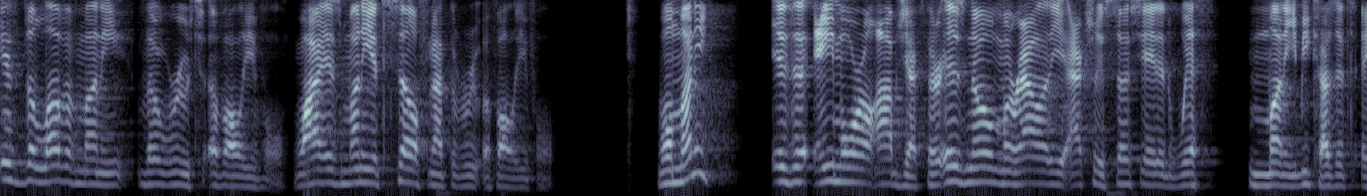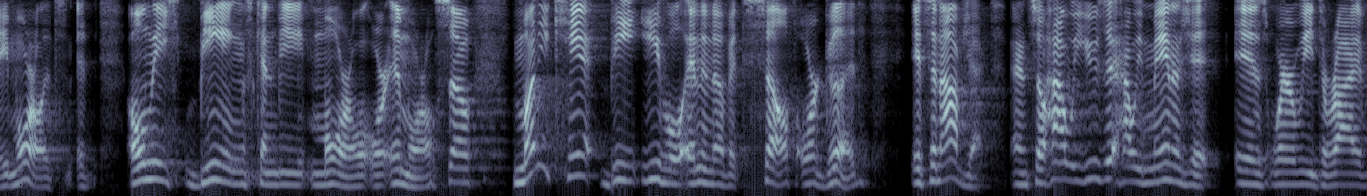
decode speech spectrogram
is the love of money the root of all evil? Why is money itself not the root of all evil? Well, money is an amoral object. There is no morality actually associated with money because it's amoral. It's it, only beings can be moral or immoral. So money can't be evil in and of itself or good. It's an object. And so how we use it, how we manage it is where we derive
